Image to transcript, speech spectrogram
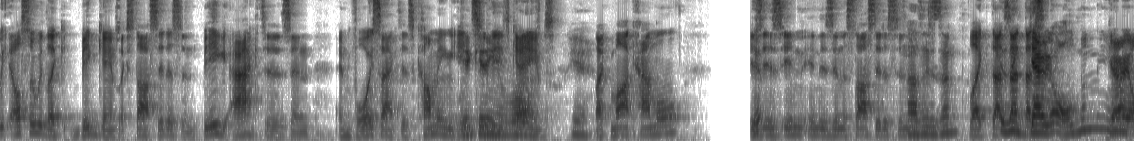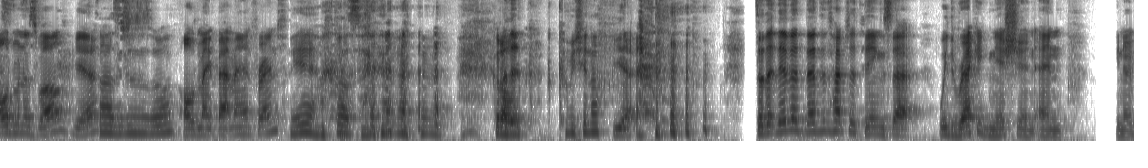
we also with like big games like Star Citizen, big actors and and voice actors coming into these involved. games. Yeah. Like Mark Hamill is, Yep. is in, in is in the Star Citizen. Star Citizen. Like that. Isn't that that's Gary Oldman? Gary? Oldman as well. Yeah, Star Citizen as well. old mate Batman friend. Yeah, of course. Good old commissioner. Yeah. so that they're the, they're the types of things that with recognition and you know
